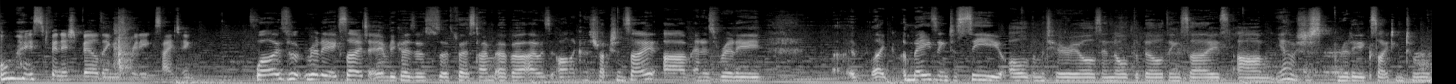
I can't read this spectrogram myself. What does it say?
almost finished building is really exciting. Well, it was really exciting because it was the first time ever I was on a construction site um, and it's really uh, like amazing to see all the materials and all the building sites. Um, yeah, it was just really exciting tour.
